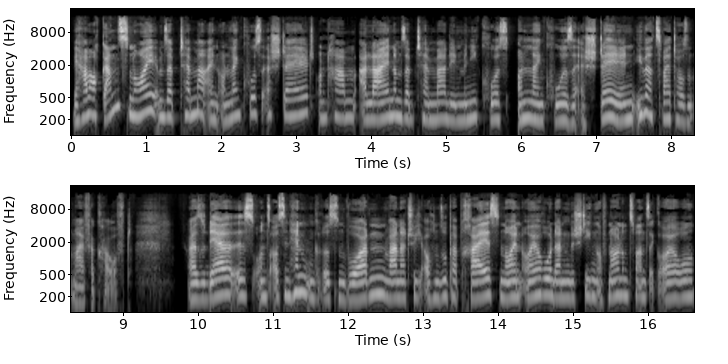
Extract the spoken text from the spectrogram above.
Wir haben auch ganz neu im September einen Online-Kurs erstellt und haben allein im September den Minikurs Online-Kurse erstellen über 2000 Mal verkauft. Also der ist uns aus den Händen gerissen worden, war natürlich auch ein super Preis, neun Euro, dann gestiegen auf 29 Euro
